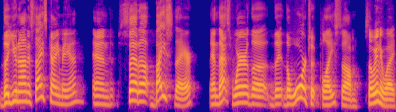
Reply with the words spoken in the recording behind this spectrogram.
the United States came in and set up base there, and that's where the, the, the war took place. Um, so anyway,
